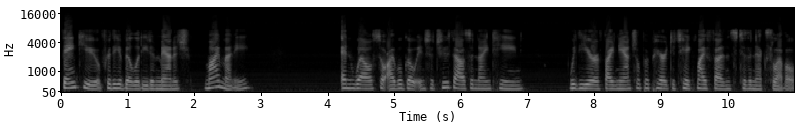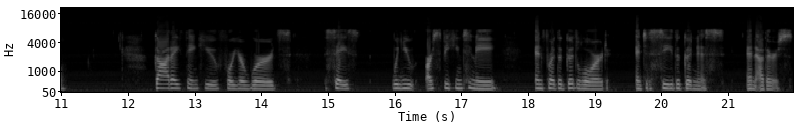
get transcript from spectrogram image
Thank you for the ability to manage my money and well, so I will go into 2019 with a year of financial prepared to take my funds to the next level. God, I thank you for your words say when you are speaking to me and for the good Lord and to see the goodness in others.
